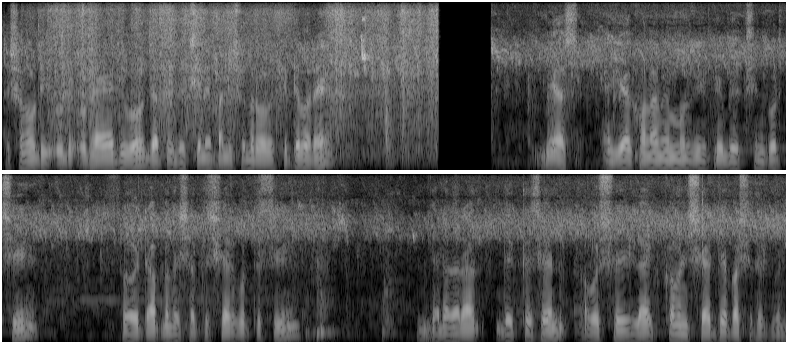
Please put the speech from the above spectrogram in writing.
তো উঠে- উঠাইয়া দিব, যাতে ভ্যাকসিনের পানি সুন্দরভাবে খেতে পারে। ব্যাস, এই যে এখন আমি মুরগিকে ভ্যাকসিন করছি। তো এটা আপনাদের সাথে শেয়ার করতেছি। যারা যারা দেখতেছেন অবশ্যই লাইক কমেন্ট শেয়ার দিয়ে পাশে থাকবেন।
